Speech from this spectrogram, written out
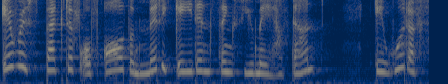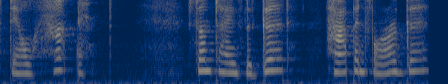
irrespective of all the mitigating things you may have done, it would have still happened. Sometimes the good happen for our good,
